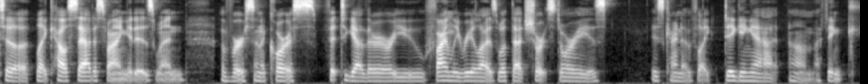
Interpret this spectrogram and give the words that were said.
to like how satisfying it is when a verse and a chorus fit together, or you finally realize what that short story is is kind of like digging at. Um, I think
